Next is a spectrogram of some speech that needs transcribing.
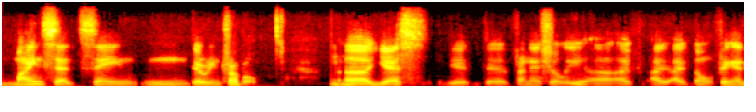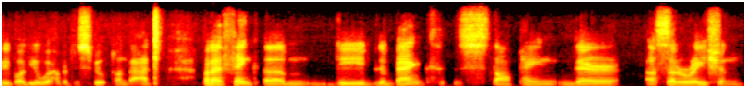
mindset saying mm, they're in trouble. Mm-hmm. Uh, yes, it, uh, financially, I, I, I don't think anybody will have a dispute on that. But I think um, the the bank stopping their acceleration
